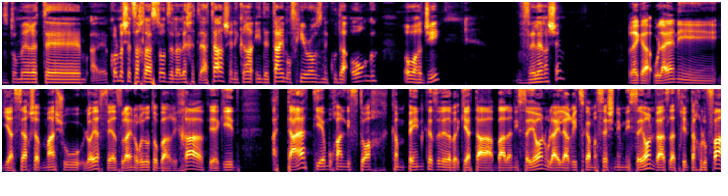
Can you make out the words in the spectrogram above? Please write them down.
זאת אומרת, אה, כל מה שצריך לעשות זה ללכת לאתר שנקרא in the time of heroes.org, org, ולהירשם. רגע, אולי אני אעשה עכשיו משהו לא יפה, אז אולי נוריד אותו בעריכה ויגיד, אתה תהיה מוכן לפתוח קמפיין כזה, לדבר, כי אתה בעל הניסיון, אולי להריץ כמה סשנים ניסיון, ואז להתחיל תחלופה,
